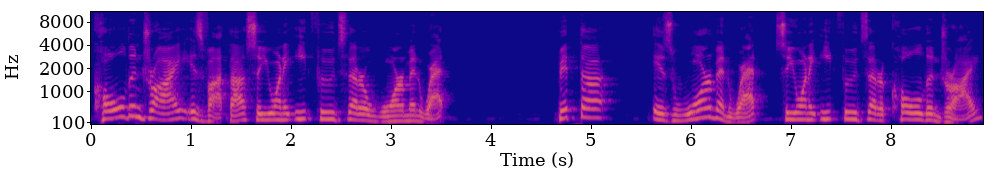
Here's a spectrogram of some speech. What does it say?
cold and dry is vata, so you want to eat foods that are warm and wet. Pitta is warm and wet, so you want to eat foods that are cold and dry.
